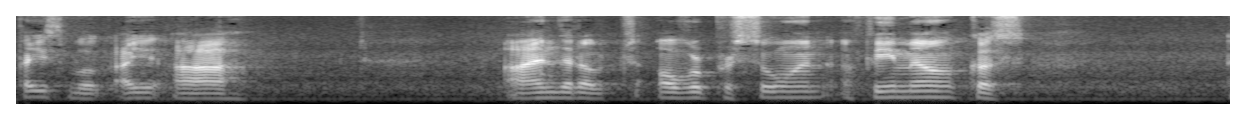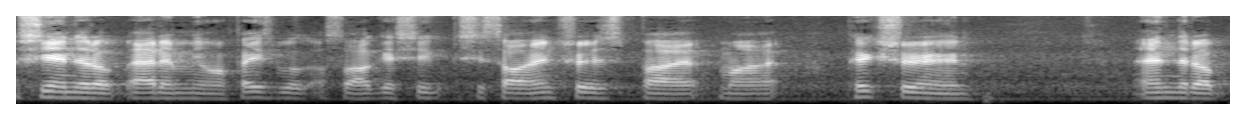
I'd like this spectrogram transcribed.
Facebook. I uh I ended up over pursuing a female because she ended up adding me on Facebook. So I guess she she saw interest by my picture and ended up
